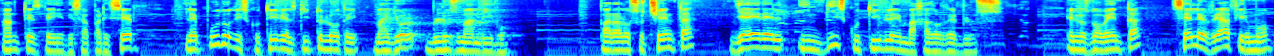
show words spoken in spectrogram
antes de desaparecer, le pudo discutir el título de mayor bluesman vivo. Para los 80 ya era el indiscutible embajador del blues. En los 90 se le reafirmó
